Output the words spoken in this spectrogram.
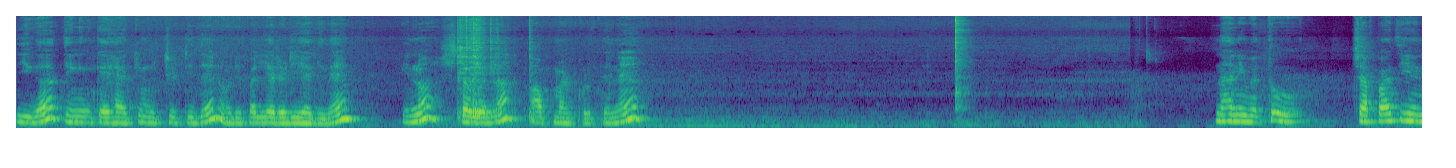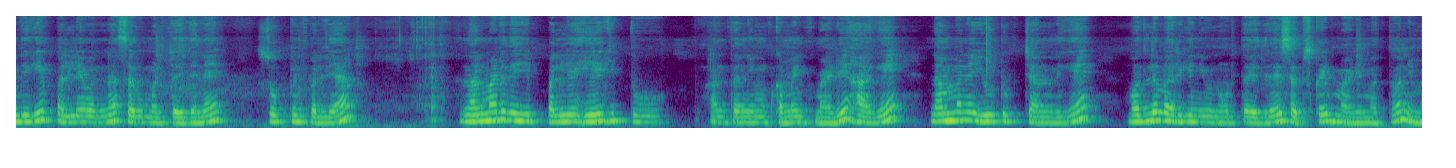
ಈಗ ತೆಂಗಿನಕಾಯಿ ಹಾಕಿ ಮುಚ್ಚಿಟ್ಟಿದ್ದೆ. ನೋಡಿ ಪಲ್ಯ ರೆಡಿಯಾಗಿದೆ. ಇನ್ನು ಸ್ಟವನ್ನು ಆಫ್ ಮಾಡಿಕೊಳ್ತೇನೆ ನಾನಿವತ್ತು ಚಪಾತಿಯೊಂದಿಗೆ ಪಲ್ಯವನ್ನು ಸರ್ವ್ ಮಾಡ್ತಾ ಇದ್ದೇನೆ. ಸೊಪ್ಪಿನ ಪಲ್ಯ. ನಾನು ಮಾಡಿದ ಈ ಪಲ್ಯ ಹೇಗಿತ್ತು ಅಂತ ನಿಮ್ಮ ಕಮೆಂಟ್ ಮಾಡಿ. ಹಾಗೆ ನಮ್ಮನೆ ಯೂಟ್ಯೂಬ್ ಚಾನಲ್ಗೆ ಮೊದಲ ಬಾರಿಗೆ ನೀವು ನೋಡ್ತಾ ಇದ್ದರೆ ಸಬ್ಸ್ಕ್ರೈಬ್ ಮಾಡಿ ಮತ್ತು ನಿಮ್ಮ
